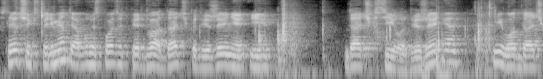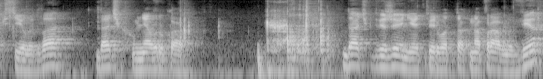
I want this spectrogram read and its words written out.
Следующий эксперимент я буду использовать теперь два датчика движения и датчик силы движения. И вот датчик силы. Два датчика у меня в руках. Датчик движения теперь вот так направлю вверх.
